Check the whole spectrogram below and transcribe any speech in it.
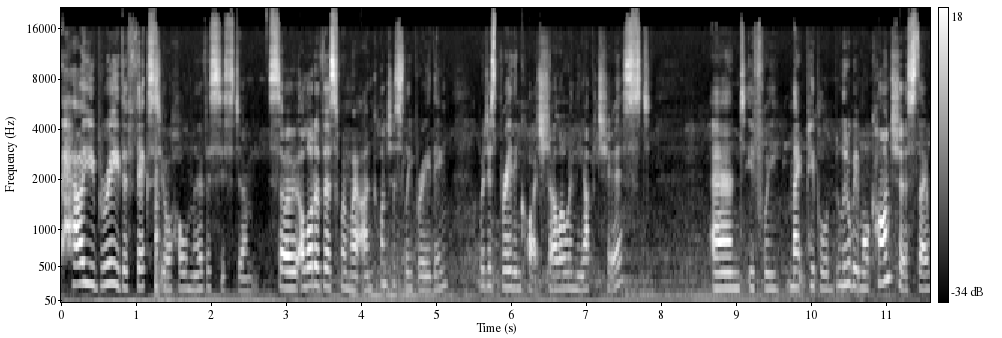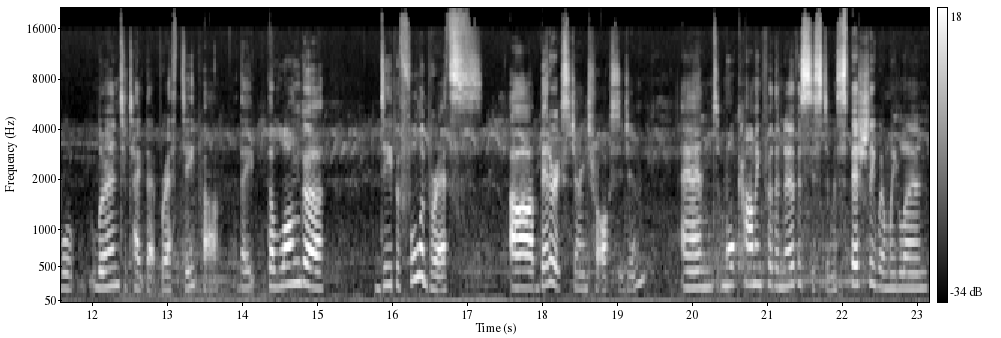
how you breathe affects your whole nervous system. So a lot of us, when we're unconsciously breathing, we're just breathing quite shallow in the upper chest. And if we make people a little bit more conscious, they will learn to take that breath deeper. They, the longer, deeper, fuller breaths are better exchange for oxygen and more calming for the nervous system, especially when we learn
